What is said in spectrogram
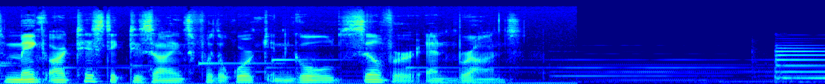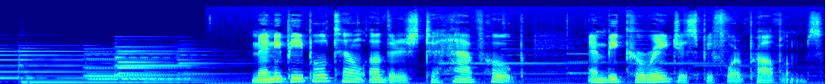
to make artistic designs for the work in gold, silver, and bronze. Many people tell others to have hope and be courageous before problems.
